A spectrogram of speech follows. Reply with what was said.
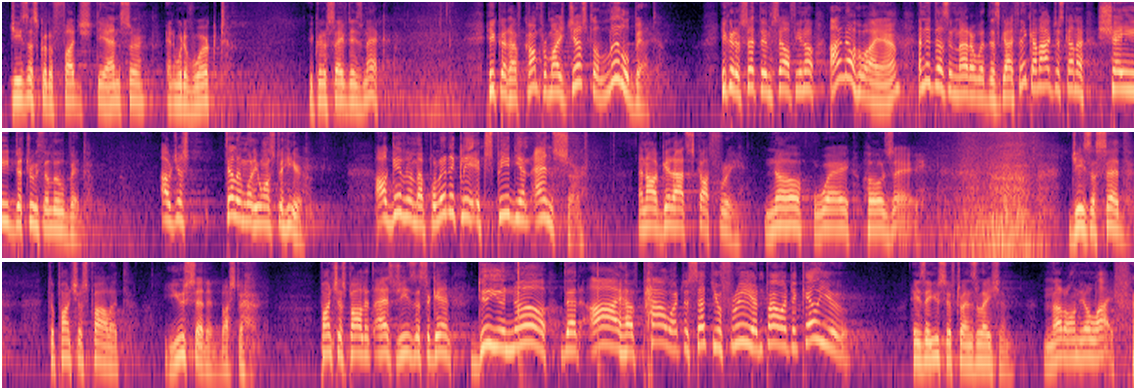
Jesus could have fudged the answer and would have worked. He could have saved his neck. He could have compromised just a little bit. He could have said to himself, You know, I know who I am, and it doesn't matter what this guy thinks, and I just kind of shade the truth a little bit. I'll just tell him what he wants to hear. I'll give him a politically expedient answer and I'll get out scot free. No way, Jose. Jesus said to Pontius Pilate, You said it, Buster. Pontius Pilate asked Jesus again, Do you know that I have power to set you free and power to kill you? Here's a Youssef translation not on your life.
